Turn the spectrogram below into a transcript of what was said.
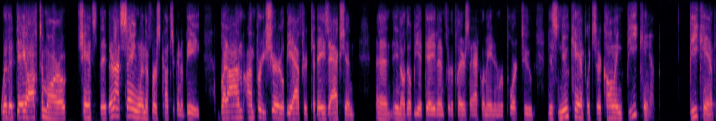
with a day off tomorrow, chance they, they're not saying when the first cuts are going to be, but I'm I'm pretty sure it'll be after today's action, and you know there'll be a day then for the players to acclimate and report to this new camp, which they're calling B camp, B camp,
